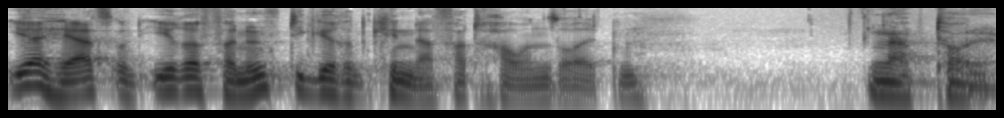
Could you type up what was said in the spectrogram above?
ihr Herz und ihre vernünftigeren Kinder vertrauen sollten. Na toll.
